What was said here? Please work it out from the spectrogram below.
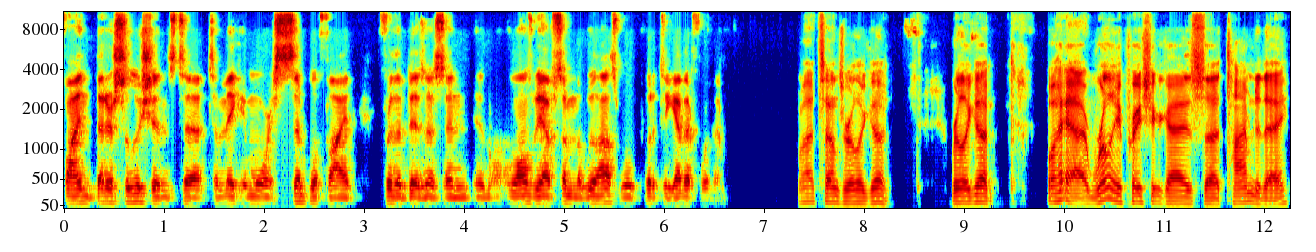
find better solutions to to make it more simplified for the business. And as long as we have some in the wheelhouse, we'll put it together for them. Well, that sounds really good. Really good. Well, hey, I really appreciate your guys' uh, time today.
